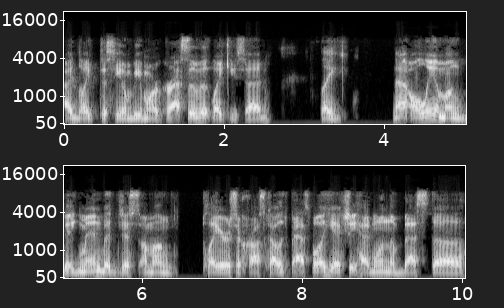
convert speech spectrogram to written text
I'd like to see him be more aggressive, like you said. Like, not only among big men, but just among players across college basketball. He actually had one of the best uh,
